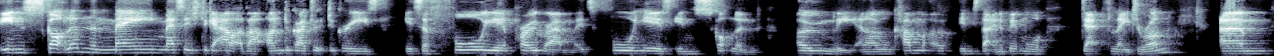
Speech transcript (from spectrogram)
In Scotland, the main message to get out about undergraduate degrees it's a four year program. It's four years in Scotland only. And I will come uh, into that in a bit more depth later on. Um,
